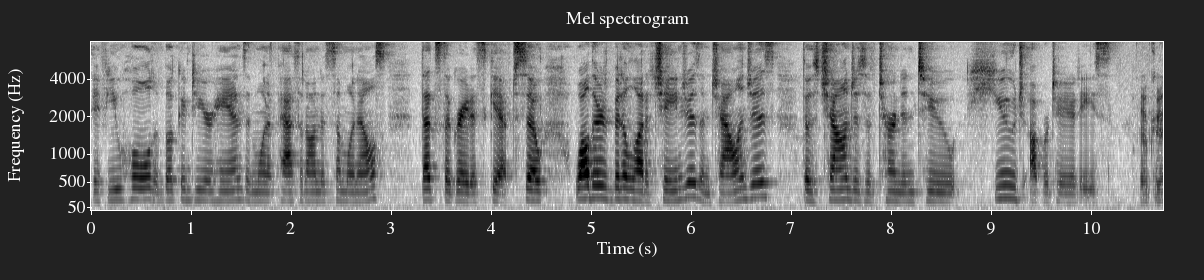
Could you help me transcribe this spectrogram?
if you hold a book into your hands and want to pass it on to someone else, that's the greatest gift. So while there's been a lot of changes and challenges, those challenges have turned into huge opportunities. Okay.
